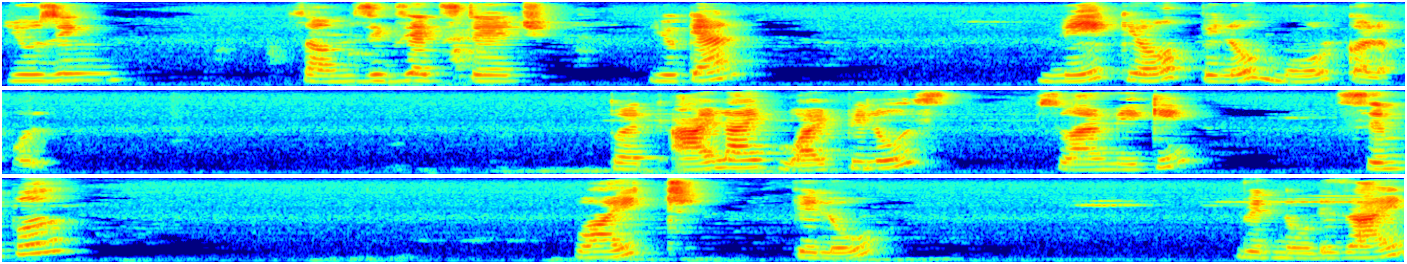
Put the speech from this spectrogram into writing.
using some zigzag stitch you can make your pillow more colorful but I like white pillows so I'm making simple white pillow with no design.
